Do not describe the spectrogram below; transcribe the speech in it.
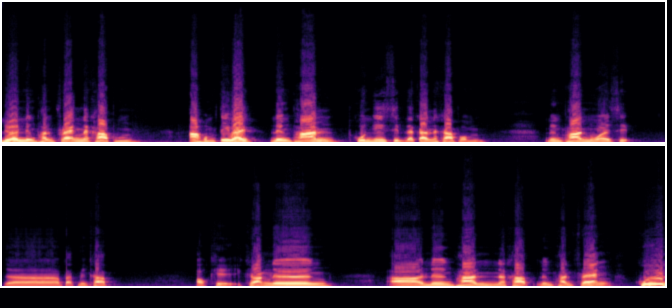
เดือน 1,000 แฟรงก์นะครับผมอะผมตีไป1,000คูณ20แล้วกันนะครับผม1,000หน่วยสิบเอ่อแป๊บหนึ่งครับ โอเค อีกครั้งหนึ่ง หนึ่งพันนะครับหนึ่งพันแฟรงค์คูณ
